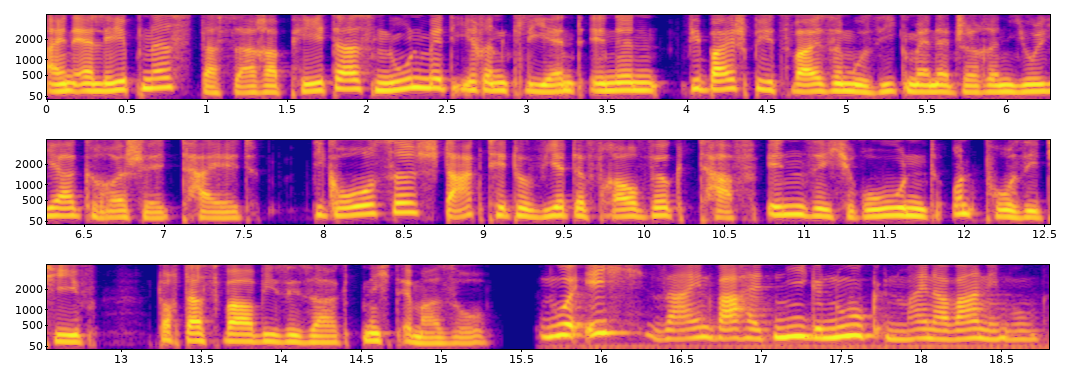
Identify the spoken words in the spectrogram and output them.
Ein Erlebnis, das Sarah Peters nun mit ihren KlientInnen, wie beispielsweise Musikmanagerin Julia Gröschel, teilt. Die große, stark tätowierte Frau wirkt tough, in sich ruhend und positiv. Doch das war, wie sie sagt, nicht immer so. Nur ich sein war halt nie genug in meiner Wahrnehmung.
